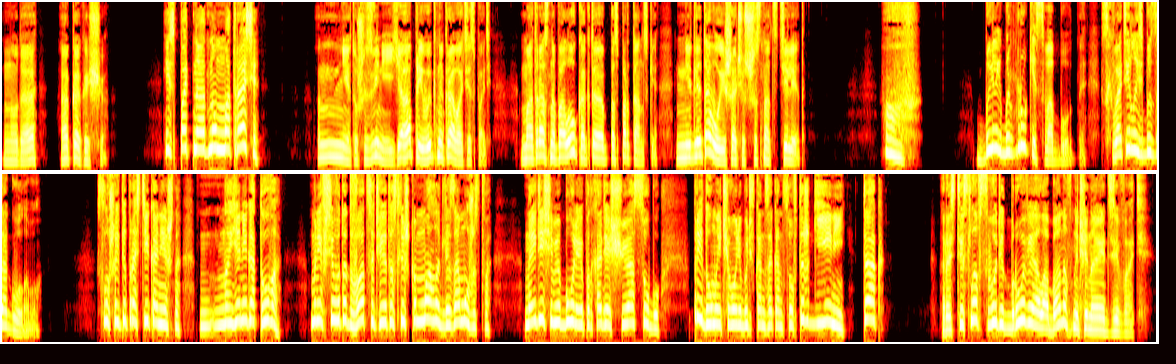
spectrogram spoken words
«Ну да, а как еще?» «И спать на одном матрасе?» «Нет уж, извини, я привык на кровати спать. Матрас на полу как-то по-спартански. Не для того ишачу с шестнадцати лет. Ох, были бы руки свободны, схватилась бы за голову. Слушай, ты прости, конечно, но я не готова. Мне всего-то двадцать, и это слишком мало для замужества. Найди себе более подходящую особу. Придумай чего-нибудь в конце концов, ты ж гений, так? Ростислав сводит брови, а Лобанов начинает зевать.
